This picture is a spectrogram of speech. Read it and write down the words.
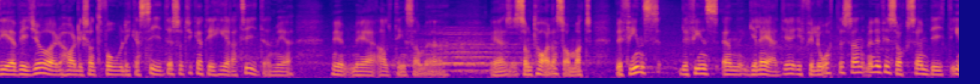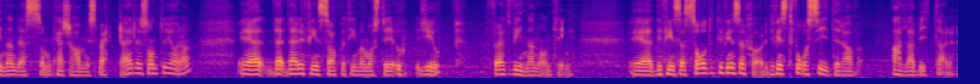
Det vi gör har liksom två olika sidor, så tycker jag att det är hela tiden med, med, med allting som, eh, Eh, som talas om. Att det finns, det finns en glädje i förlåtelsen, men det finns också en bit innan dess som kanske har med smärta eller sånt att göra. Eh, där, där, det finns saker och ting man måste upp, ge upp för att vinna någonting. Eh, det finns en sådd, det finns en skörd. Det finns två sidor av alla bitar.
